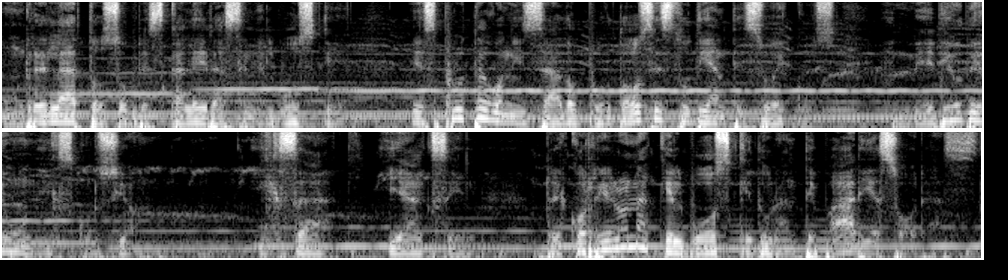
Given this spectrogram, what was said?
Un relato sobre escaleras en el bosque es protagonizado por dos estudiantes suecos en medio de una excursión. Isaac y Axel recorrieron aquel bosque durante varias horas.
